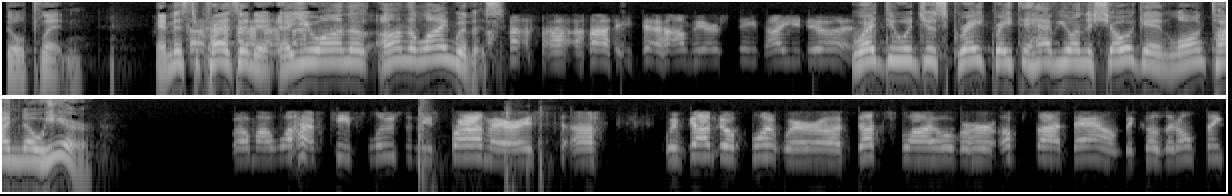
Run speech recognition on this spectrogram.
Bill Clinton. And Mr. President, are you on the on the line with us? Uh, yeah, I'm here, Steve. How you doing? We're doing just great. Great to have you on the show again. Long time no hear. Well, my wife keeps losing these primaries. Uh, we've gotten to a point where uh, ducks fly over her upside down because they don't think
